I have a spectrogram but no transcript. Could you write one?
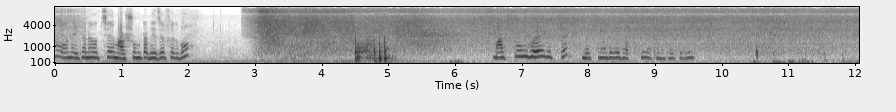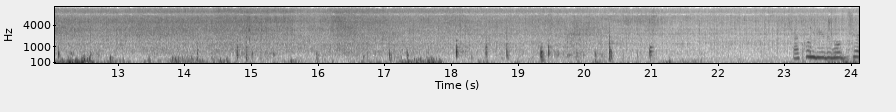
এখন এখানে হচ্ছে মাশরুমটা ভেজে ফেলব। মাশরুম হয়ে গেছে। বেসনা দেবে ভাবছি এখন ফেলি এখন দিয়ে দেবো হচ্ছে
